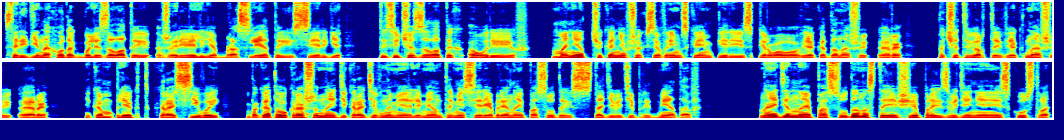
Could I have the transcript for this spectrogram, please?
Среди находок были золотые ожерелья, браслеты и серьги, тысячи золотых ауреев, монет, чеканившихся в Римской империи с первого века до нашей эры по четвертый век нашей эры, и комплект красивой, богато украшенной декоративными элементами серебряной посуды из 109 предметов. Найденная посуда — настоящее произведение искусства,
